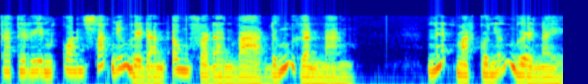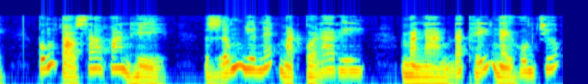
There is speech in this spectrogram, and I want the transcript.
Catherine quan sát những người đàn ông và đàn bà đứng gần nàng. Nét mặt của những người này cũng tỏ ra hoan hỉ, giống như nét mặt của Larry mà nàng đã thấy ngày hôm trước.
